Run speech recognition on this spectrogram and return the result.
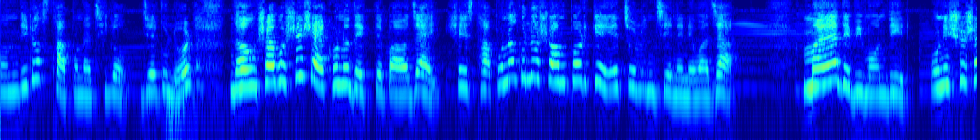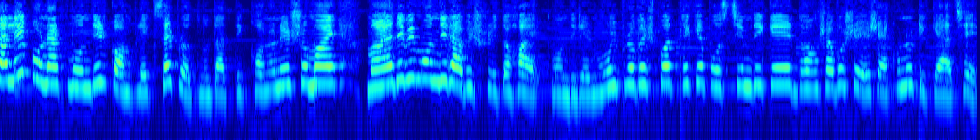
মন্দিরও স্থাপনা ছিল, যেগুলোর ধ্বংসাবশেষ এখনও দেখতে পাওয়া যায়। সেই স্থাপনাগুলো সম্পর্কে চলুন জেনে নেওয়া যাক। মায়াদেবী মন্দির। উনিশশো সালে কোণার্ক মন্দির কমপ্লেক্সের প্রত্নতাত্ত্বিক খননের সময় মায়াদেবী মন্দির আবিষ্কৃত হয়। মন্দিরের মূল প্রবেশপথ থেকে পশ্চিম দিকের ধ্বংসাবশেষ এখনও টিকে আছে।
